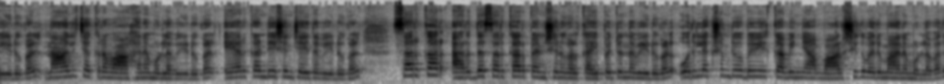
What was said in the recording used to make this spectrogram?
വീടുകൾ നാല് ചക്ര വാഹനമുള്ള വീടുകൾ എയർ കണ്ടീഷൻ ചെയ്ത വീടുകൾ സർക്കാർ അർദ്ധ സർക്കാർ പെൻഷനുകൾ കൈപ്പറ്റുന്ന വീടുകൾ ഒരു ലക്ഷം രൂപയിൽ കവിഞ്ഞ വാർഷിക വരുമാനമുള്ളവർ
